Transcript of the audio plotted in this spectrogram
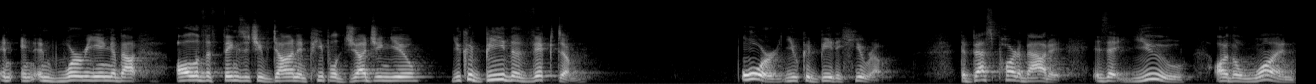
and, and, and worrying about all of the things that you've done and people judging you. You could be the victim, or you could be the hero. the best part about it is that you are the one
